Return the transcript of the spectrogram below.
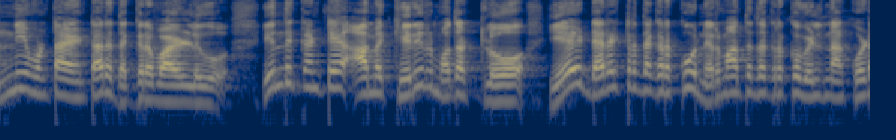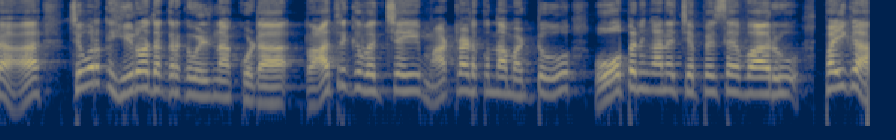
అన్నీ ఉంటాయంటారు దగ్గర వాళ్ళు. ఎందుకంటే ఆమె కెరీర్ మొదట్లో ఏ డైరెక్టర్ దగ్గరకు నిర్మాత దగ్గరకు వెళ్ళినా కూడా చివరకు హీరో దగ్గరకు వెళ్ళినా కూడా రాత్రికి వచ్చేయి మాట్లాడుకుందామంటూ ఓపెన్ గానే చెప్పేసేవారు. పైగా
